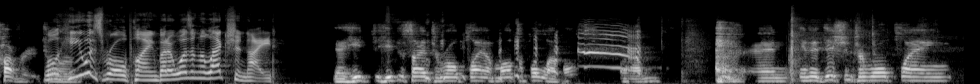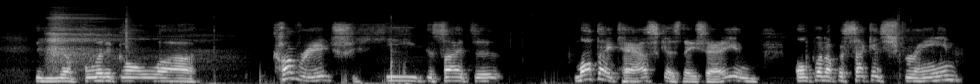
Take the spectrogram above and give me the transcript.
coverage. Well, or- he was role playing, but it wasn't election night. yeah he he decided to role play on multiple levels, um, and in addition to role playing the uh, political uh, coverage, he decided to multitask, as they say, and open up a second screen,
